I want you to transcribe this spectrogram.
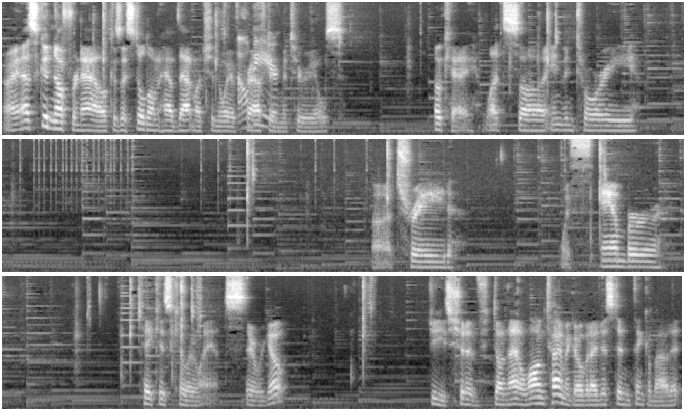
Alright, that's good enough for now, because I still don't have that much in the way of I'll crafting materials. Okay, let's uh, inventory. Uh, trade with Amber. Take his killer lance. There we go. Geez, should have done that a long time ago, but I just didn't think about it.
